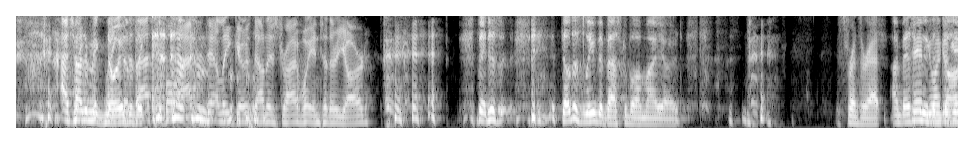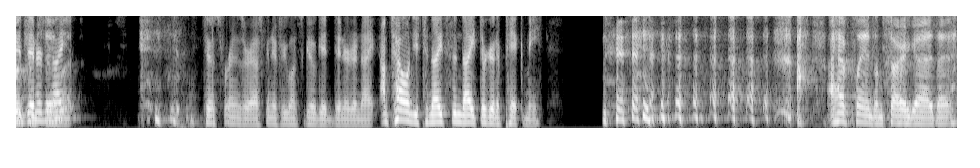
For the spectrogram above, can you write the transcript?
I try to make Like noises the like, basketball accidentally goes down his driveway into their yard. they just they'll just leave the basketball in my yard. His friends are at I'm basically Tim, you the want to go dog get dinner from tonight? Tim's friends are asking if he wants to go get dinner tonight. I'm telling you, tonight's the night they're gonna pick me. I have plans. I'm sorry, guys. I,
